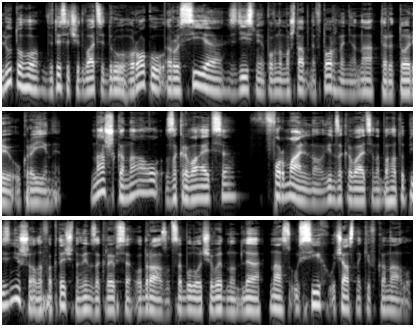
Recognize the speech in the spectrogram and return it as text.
лютого 2022 року. Росія здійснює повномасштабне вторгнення на територію України. Наш канал закривається. Формально він закривається набагато пізніше, але фактично він закрився одразу. Це було очевидно для нас, усіх учасників каналу.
